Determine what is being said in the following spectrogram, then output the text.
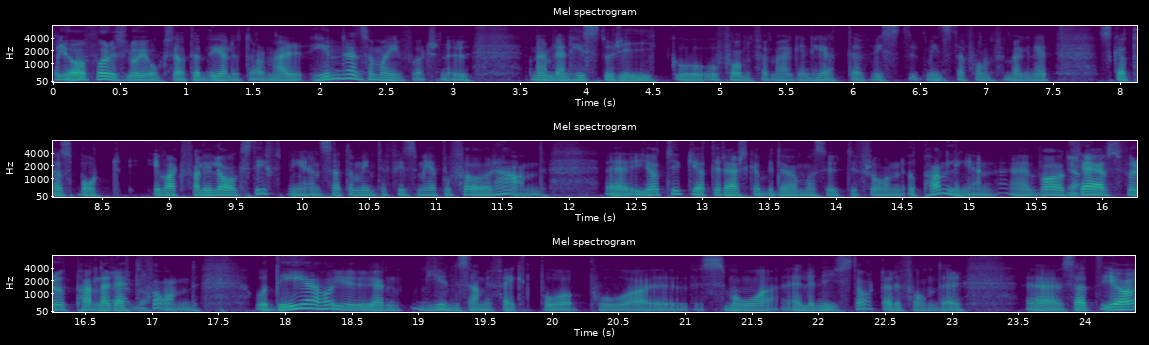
Jag föreslår ju också att en del av de här hindren som har införts nu, nämligen historik och, och fondförmögenheter, minsta fondförmögenhet, ska tas bort i vart fall i lagstiftningen så att de inte finns med på förhand. Eh, jag tycker att det där ska bedömas utifrån upphandlingen. Eh, vad Ja. krävs för att upphandla rätt bra. fond? Och det har ju en gynnsam effekt på, på eh, små eller nystartade fonder. Så att jag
